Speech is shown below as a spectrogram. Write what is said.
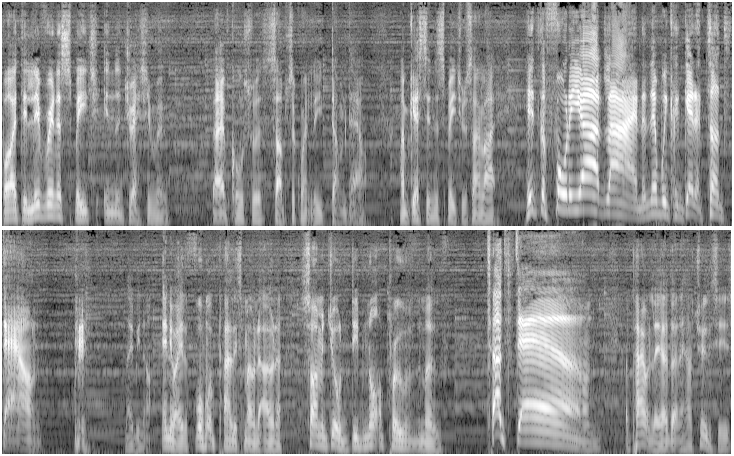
by delivering a speech in the dressing room. They, of course, were subsequently dumbed out. I'm guessing the speech was something like, hit the 40 yard line and then we could get a touchdown. Maybe not. Anyway, the former Palace Mona owner, Simon Jordan, did not approve of the move. Touchdown! Apparently, I don't know how true this is,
